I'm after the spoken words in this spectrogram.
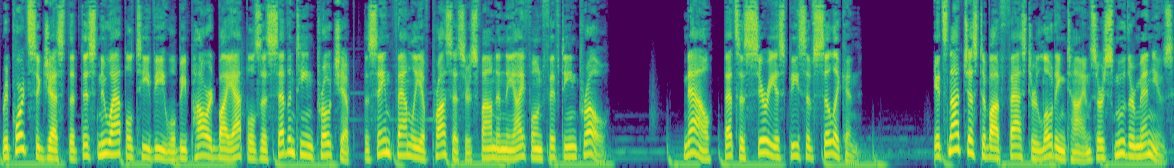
Reports suggest that this new Apple TV will be powered by Apple's A17 Pro chip, the same family of processors found in the iPhone 15 Pro. Now, that's a serious piece of silicon. It's not just about faster loading times or smoother menus.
